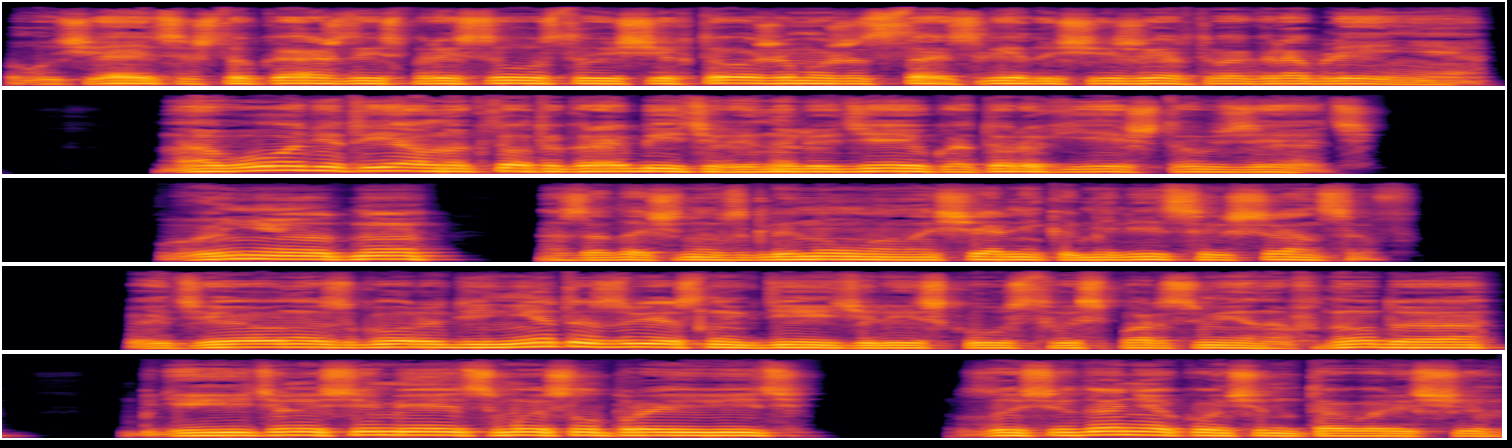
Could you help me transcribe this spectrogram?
Получается, что каждый из присутствующих тоже может стать следующей жертвой ограбления. Наводит явно кто-то грабителей на людей, у которых есть что взять. «Понятно», — озадаченно взглянул на начальника милиции Шансов. «Хотя у нас в городе нет известных деятелей искусств и спортсменов, ну да, Бдительность имеет смысл проявить. Заседание окончено, товарищи.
